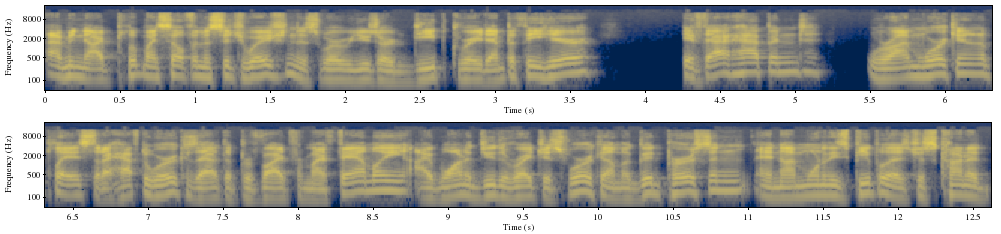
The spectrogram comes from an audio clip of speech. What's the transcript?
I mean, I put myself in a situation, this is where we use our deep, great empathy here. If that happened where I'm working in a place that I have to work because I have to provide for my family, I want to do the righteous work. I'm a good person. And I'm one of these people that's just kind of,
